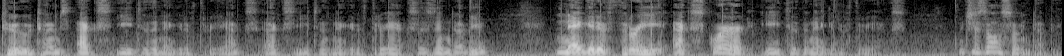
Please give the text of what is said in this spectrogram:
2 times x e to the negative 3x. x e to the negative 3x is in w. Negative 3 x squared e to the negative 3x, which is also in w.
